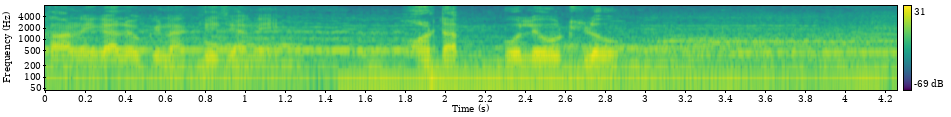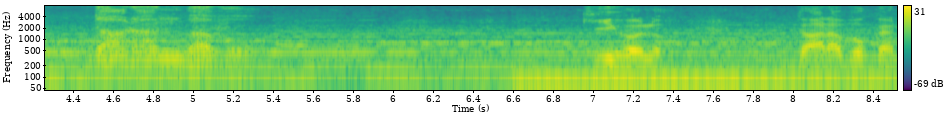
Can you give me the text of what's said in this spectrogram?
কানে গেল কিনা কে জানে। হঠাৎ বলে উঠল দাঁড়ান বাবু। কি হলো? দাঁড়াবো কেন?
